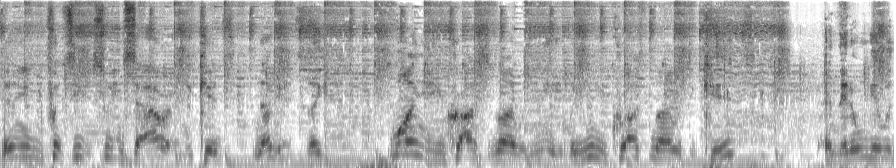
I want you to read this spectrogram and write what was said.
Then you put sweet, and sour in the kids' nuggets. Like, one, you cross the line with me, but when you cross the line with the kids, and they don't get what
